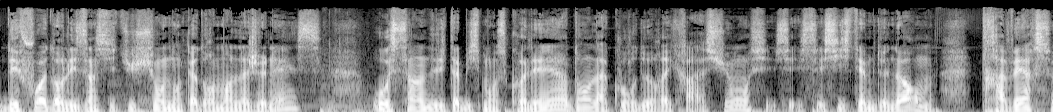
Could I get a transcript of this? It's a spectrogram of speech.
des fois dans les institutions d'encadrement de la jeunesse, au sein de l'établissement scolaire, dans la cour de récréation. Ces systèmes de normes traversent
